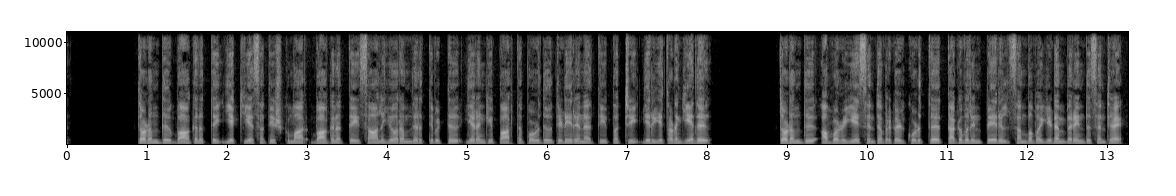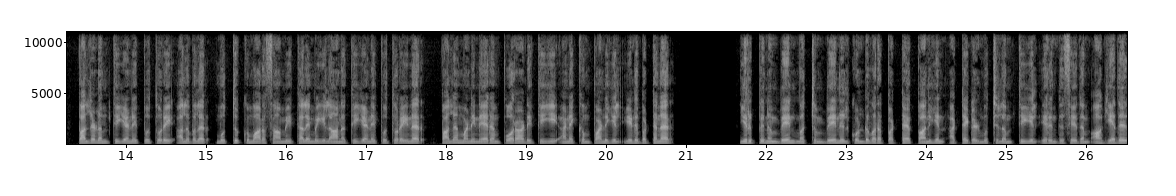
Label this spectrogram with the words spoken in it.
தொடர்ந்து வாகனத்தை இயக்கிய சதீஷ்குமார் வாகனத்தை சாலையோரம் நிறுத்திவிட்டு இறங்கி பார்த்தபொழுது திடீரென தீப்பற்றி எரியத் தொடங்கியது. தொடர்ந்து அவ்வழியே சென்றவர்கள் கொடுத்த தகவலின் பேரில் சம்பவ இடம் விரைந்து சென்ற பல்லடம் தீயணைப்புத் துறை அலுவலர் முத்துக்குமாரசாமி தலைமையிலான தீயணைப்புத் துறையினர் பல மணி நேரம் போராடி தீயை அணைக்கும் பணியில் ஈடுபட்டனர். இருப்பினும் வேன் மற்றும் வேனில் கொண்டுவரப்பட்ட பனியன் அட்டைகள் முற்றிலும் தீயில் எரிந்து சேதம் ஆகியது.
